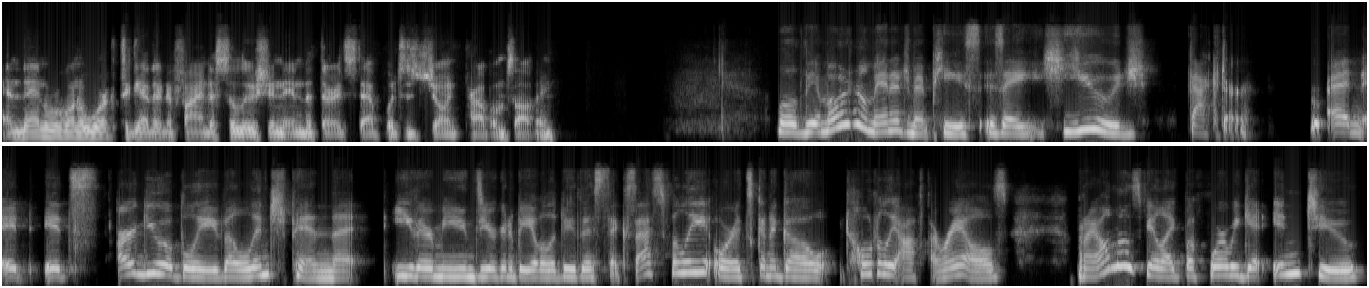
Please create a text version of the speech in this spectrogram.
And then we're going to work together to find a solution in the third step, which is joint problem solving. Well, the emotional management piece is a huge factor. And it it's arguably the linchpin that either means you're going to be able to do this successfully or it's going to go totally off the rails. But I almost feel like before we get into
